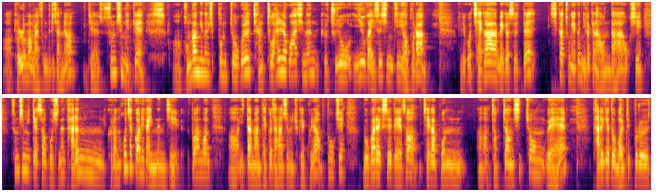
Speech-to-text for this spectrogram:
어, 결론만 말씀드리자면 이제 숨심님께 어, 건강기능식품 쪽을 장투하려고 하시는 그 주요 이유가 있으신지 여부랑 그리고 제가 매겼을 때 시가총액은 이렇게 나온다. 혹시 숨심님께서 보시는 다른 그런 호재거리가 있는지 또 한번 어, 있다면 댓글 달아주면 좋겠고요. 또 혹시 노바렉스에 대해서 제가 본 어, 적정 시총 외에 다르게도 멀티플을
